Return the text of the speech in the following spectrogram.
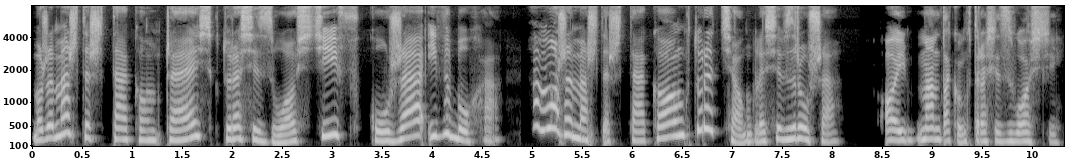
Może masz też taką część, która się złości, wkurza i wybucha. A może masz też taką, która ciągle się wzrusza. Oj, mam taką, która się złości.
